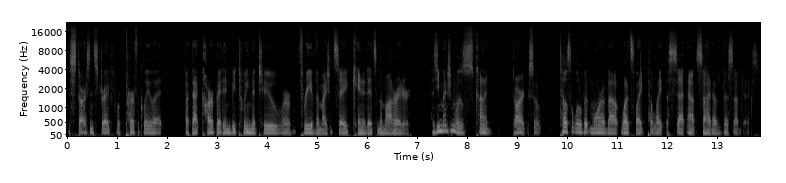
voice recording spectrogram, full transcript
the stars and stripes were perfectly lit but that carpet in between the two, or three of them, I should say, candidates and the moderator, as you mentioned, was kind of dark. So tell us a little bit more about what it's like to light the set outside of the subjects.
